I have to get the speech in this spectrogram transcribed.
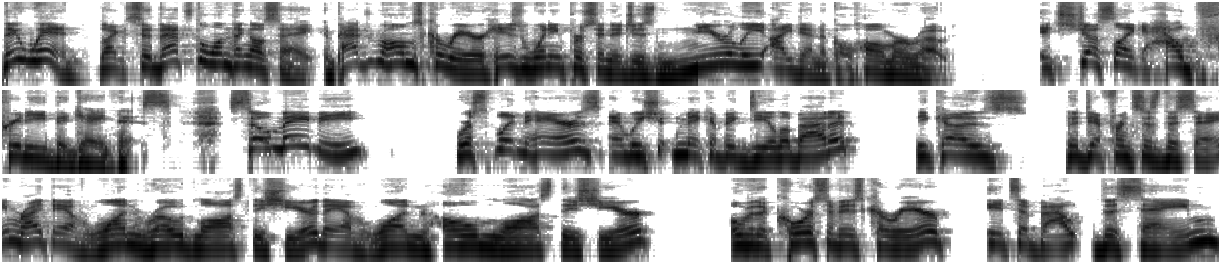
They win. Like, so that's the one thing I'll say. In Patrick Mahomes' career, his winning percentage is nearly identical, home or road. It's just like how pretty the game is. So maybe we're splitting hairs and we shouldn't make a big deal about it because the difference is the same, right? They have one road loss this year, they have one home loss this year. Over the course of his career, it's about the same.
